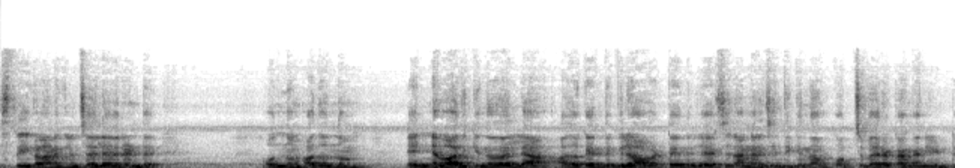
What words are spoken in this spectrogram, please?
സ്ത്രീകളാണെങ്കിലും ചിലവരുണ്ട്. ഒന്നും അതൊന്നും എന്നെ ബാധിക്കുന്നതല്ല അതൊക്കെ എന്തെങ്കിലും ആവട്ടെ എന്ന് വിചാരിച്ചിട്ട് അങ്ങനെ ചിന്തിക്കുന്ന കുറച്ച് പേരൊക്കെ അങ്ങനെയുണ്ട്.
